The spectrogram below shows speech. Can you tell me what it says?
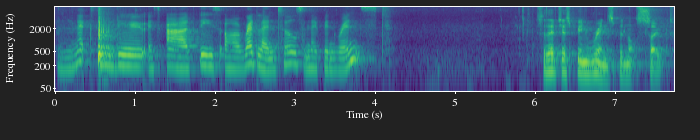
And the next thing we do is add, these are red lentils and they've been rinsed. So they've just been rinsed but not soaked.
